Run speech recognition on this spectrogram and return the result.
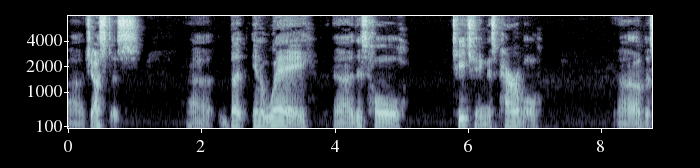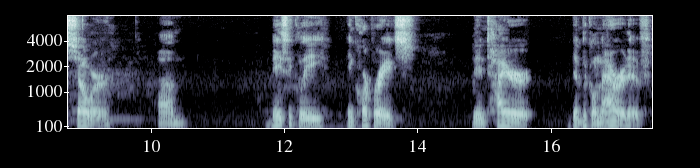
uh, justice. Uh, but in a way, uh, this whole teaching, this parable uh, of the sower, um, basically incorporates the entire biblical narrative.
